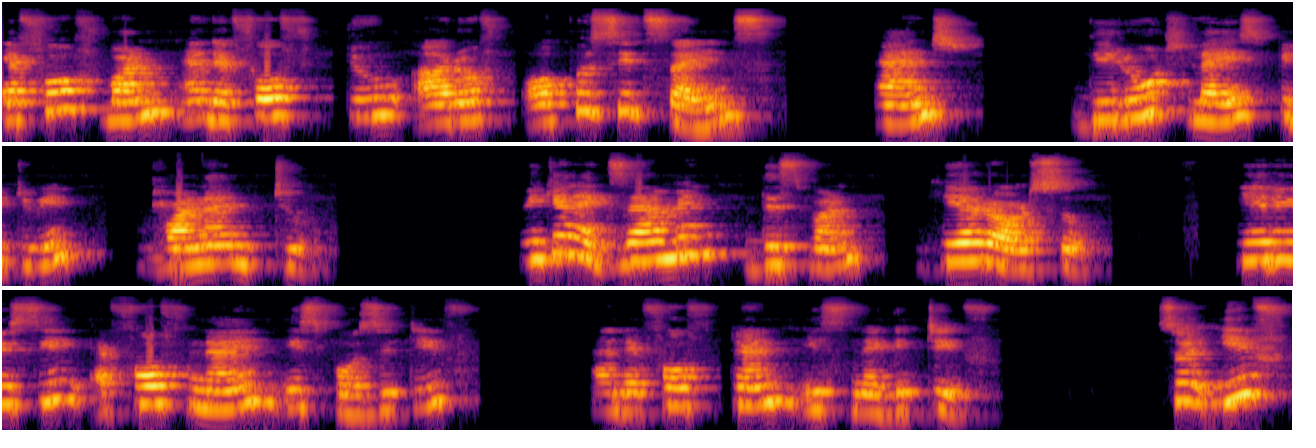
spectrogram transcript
f of 1 and f of 2 are of opposite signs and the root lies between 1 and 2. We can examine this one here also. Here you see f of 9 is positive and f of 10 is negative. So if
